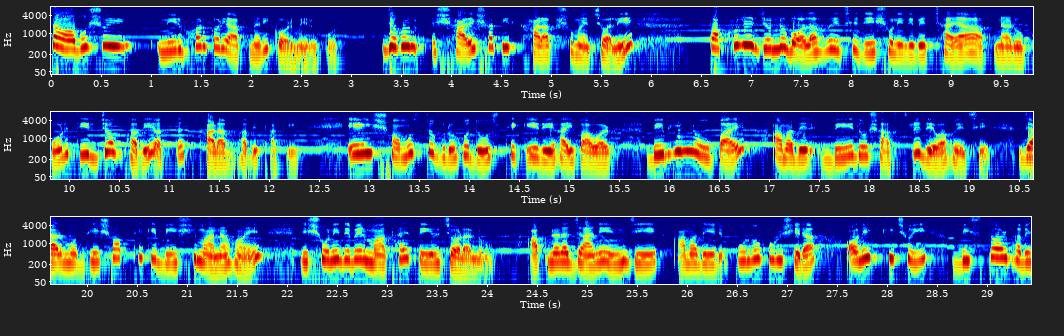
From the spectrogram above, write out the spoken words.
তা অবশ্যই নির্ভর করে আপনারই কর্মের উপর। যখন সাড়ে সাতির খারাপ সময় চলে তখনের জন্য বলা হয়েছে যে শনিদেবের ছায়া আপনার ওপর তির্যকভাবে অর্থাৎ খারাপভাবে থাকে। এই সমস্ত গ্রহ দোষ থেকে রেহাই পাওয়ার বিভিন্ন উপায় আমাদের বেদ ও শাস্ত্রে দেওয়া হয়েছে, যার মধ্যে সব থেকে বেশি মানা হয় যে শনিদেবের মাথায় তেল চড়ানো। আপনারা জানেন যে আমাদের পূর্বপুরুষেরা অনেক কিছুই বিস্তরভাবে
